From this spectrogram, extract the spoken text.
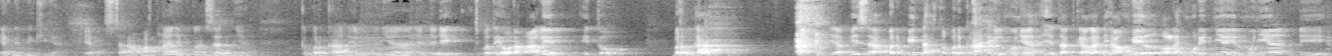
yang demikian ya. Secara maknanya bukan zatnya. Keberkahan ilmunya ya, jadi seperti orang alim itu berkah ya bisa berpindah keberkahan ilmunya ya tatkala diambil oleh muridnya ilmunya di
